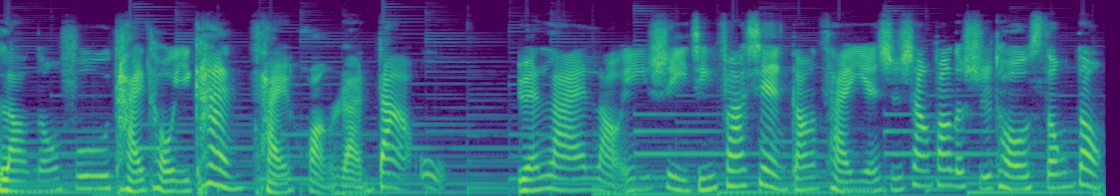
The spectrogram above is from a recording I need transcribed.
老农夫抬头一看，才恍然大悟，原来老鹰是已经发现刚才岩石上方的石头松动，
